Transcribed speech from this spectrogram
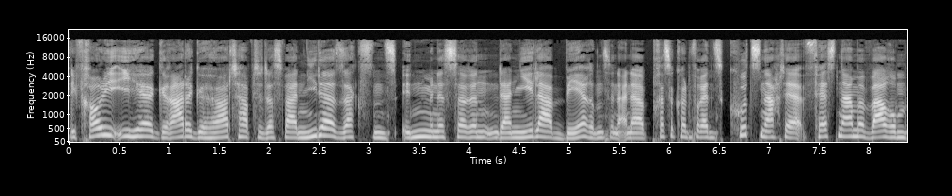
Die Frau, die ihr hier gerade gehört habt, das war Niedersachsens Innenministerin Daniela Behrens in einer Pressekonferenz kurz nach der Festnahme. Warum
